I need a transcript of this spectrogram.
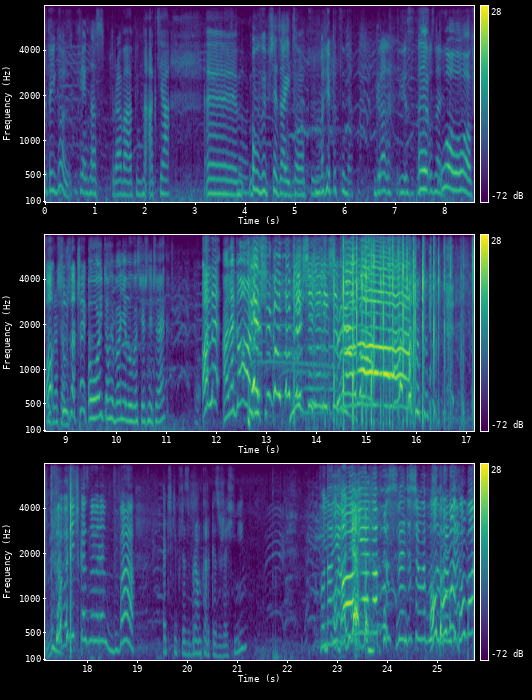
Tutaj gol. Piękna sprawa, piękna akcja. Ehm, wyprzedza i to. Maria Pecyna. Grale jest E, z Poznania. wow, wow, wow, O, przepraszam. cóż za czek! Oj, to chyba nie był bezpieczny czek. Ale Ale gol! pierwszy gol dla Nikt się nie liczy, brawo! Zawodniczka z numerem 2. Eczki przez bramkarkę z wrześni. Podanie, podanie. o nie, na pust, będzie strzał na O, pustą doma, bramkę. doma!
